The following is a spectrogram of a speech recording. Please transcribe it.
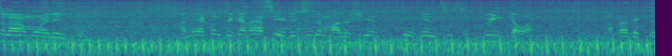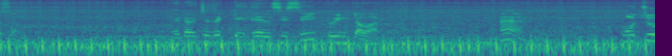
আসসালামু আলাইকুম। আমি এখন যেখানে আছি, এটা হচ্ছে যে মালয়েশিয়ার কে এলসিসি টুইন টাওয়ার। আপনারা দেখতেছেন। এটা হচ্ছে যে কে এলসিসি টুইন টাওয়ার। হ্যাঁ উঁচু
